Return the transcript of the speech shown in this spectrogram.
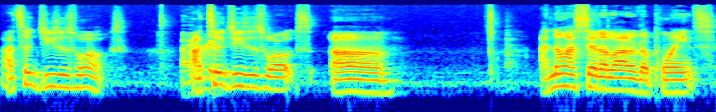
I took Jesus Walks. I, agree. took Jesus Walks. Um, I know I said a lot of the points,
